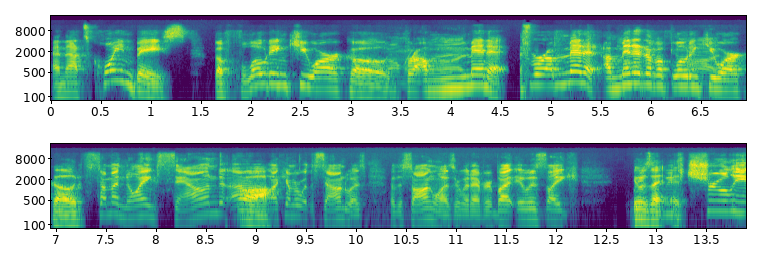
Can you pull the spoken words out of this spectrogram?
and that's Coinbase, the floating QR code Oh for a God. minute, for a minute, a minute of a floating God. QR code. With some annoying sound. Uh, Oh. I can't remember what the sound was or the song was or whatever, but it was like. It was a- we've truly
